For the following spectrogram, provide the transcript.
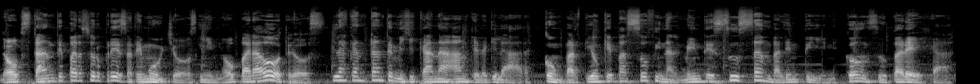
No obstante, para sorpresa de muchos y no para otros, la cantante mexicana Ángel Aguilar compartió que pasó finalmente su San Valentín con su pareja,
